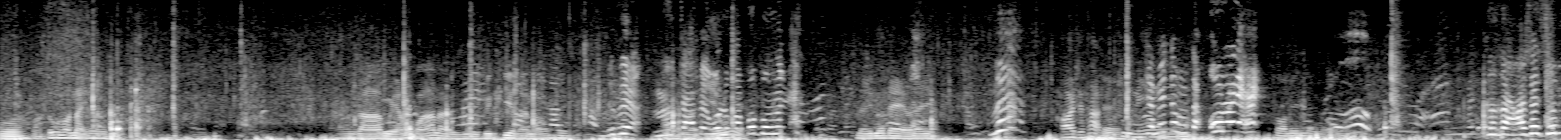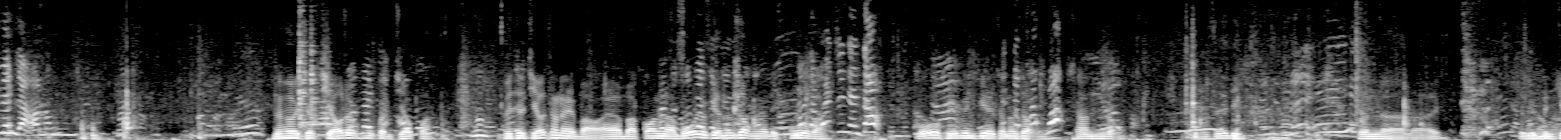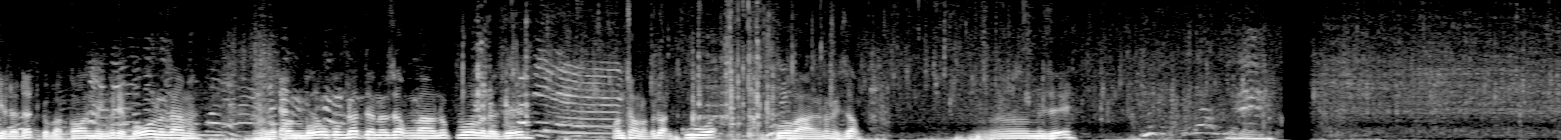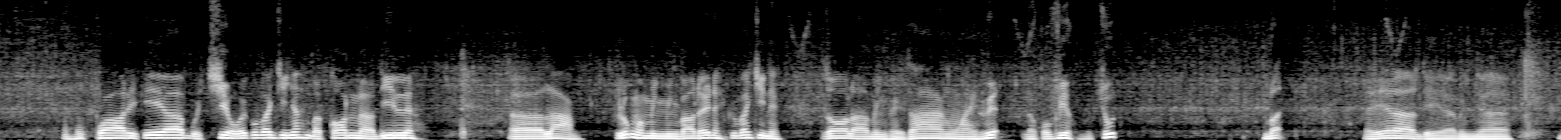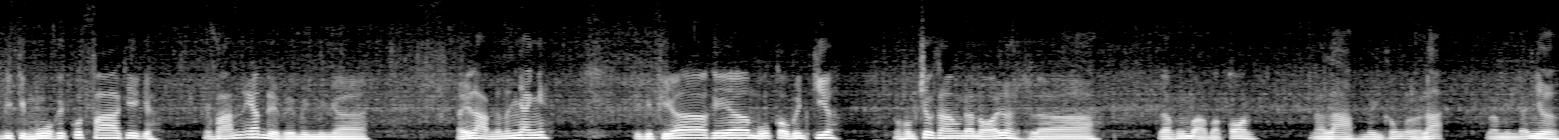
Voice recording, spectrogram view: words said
Ừ. Bảo tôi con này rồi ra mém quá là người bên kia là nó nó ôn nó bông lên đây nó đè ở đây. Cha mấy tông tập ôn lên này to lên đây này. cái gà ra sớm lên là nó. Nó hơi chéo chéo thôi không cần chéo quá hơi chéo chéo sau này bảo à, bà con là cho kia nó rộng để cua vào. Bỗ ở phía bên kia cho nó rộng san rộng. Nó dễ đi. Hơn là là ấy. Tại vì bên kia là đất của bà con mình có thể bỗ nó ra mà. Bà con bỗ cũng đất cho nó rộng vào nó cua vào là dễ. Quan trọng là cái đoạn cua ấy. Cua vào nó phải rộng. Ờ, mới dễ hôm qua thì cái ờ, buổi chiều ấy cô bác anh chị nhá bà con là đi uh, làm. Lúc mà mình mình vào đây này cô bác anh chị này do là mình phải ra ngoài huyện là có việc một chút bận. Đấy là để ờ, mình uh, đi tìm mua cái cốt pha kia kìa cái ván ép để về mình mình uh, ấy làm cho nó nhanh ấy. Thì cái phía cái mố cầu bên kia hôm trước Giang cũng đã nói rồi là Giang cũng bảo bà con là làm mình không ở lại và mình đã nhờ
